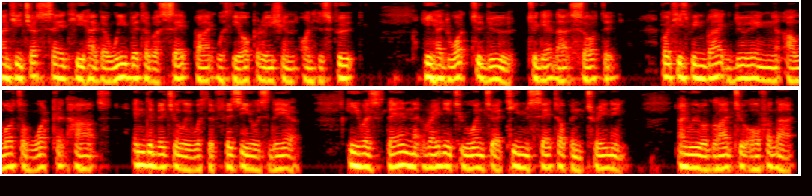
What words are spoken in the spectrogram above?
and he just said he had a wee bit of a setback with the operation on his foot. He had what to do to get that sorted, but he's been back doing a lot of work at Hearts individually with the physios there. He was then ready to go into a team setup and training, and we were glad to offer that.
